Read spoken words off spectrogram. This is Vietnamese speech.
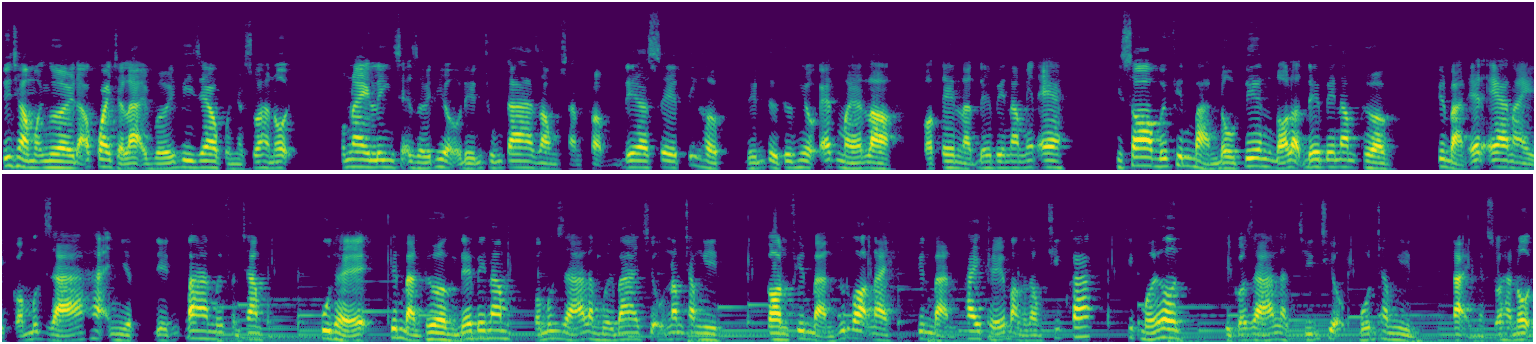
Xin chào mọi người đã quay trở lại với video của Nhạc số Hà Nội. Hôm nay Linh sẽ giới thiệu đến chúng ta dòng sản phẩm DAC tích hợp đến từ thương hiệu SML có tên là DB5SE. Thì so với phiên bản đầu tiên đó là DB5 thường, phiên bản SE này có mức giá hạ nhiệt đến 30%. Cụ thể, phiên bản thường DB5 có mức giá là 13 triệu 500 nghìn. Còn phiên bản rút gọn này, phiên bản thay thế bằng dòng chip khác, chip mới hơn thì có giá là 9 triệu 400 nghìn tại nhạc số Hà Nội.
